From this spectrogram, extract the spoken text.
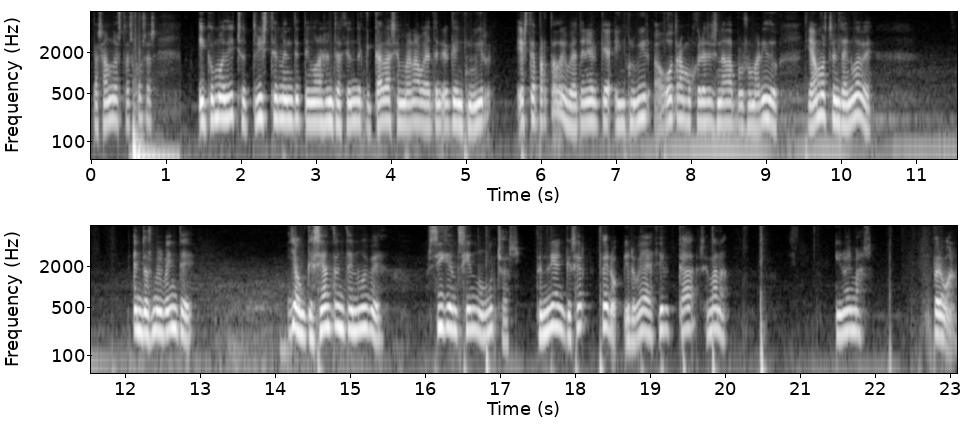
pasando estas cosas. Y como he dicho, tristemente tengo la sensación de que cada semana voy a tener que incluir este apartado y voy a tener que incluir a otra mujer asesinada por su marido. Llevamos 39. En 2020. Y aunque sean 39, siguen siendo muchas. Tendrían que ser cero. Y lo voy a decir cada semana. Y no hay más. Pero bueno,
